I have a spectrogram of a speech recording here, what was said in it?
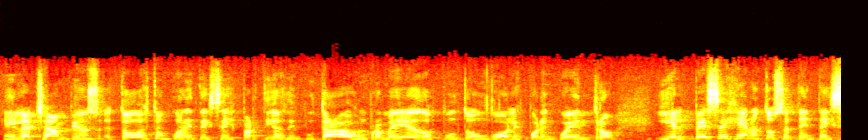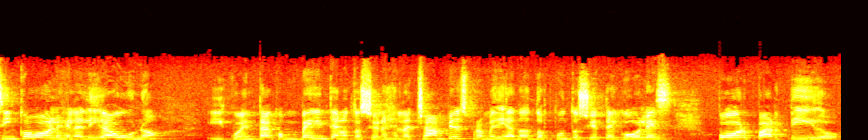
En la Champions, todo esto en 46 partidos disputados, un promedio de 2.1 goles por encuentro. Y el PSG anotó 75 goles en la Liga 1 y cuenta con 20 anotaciones en la Champions, promediando 2.7 goles por partido.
